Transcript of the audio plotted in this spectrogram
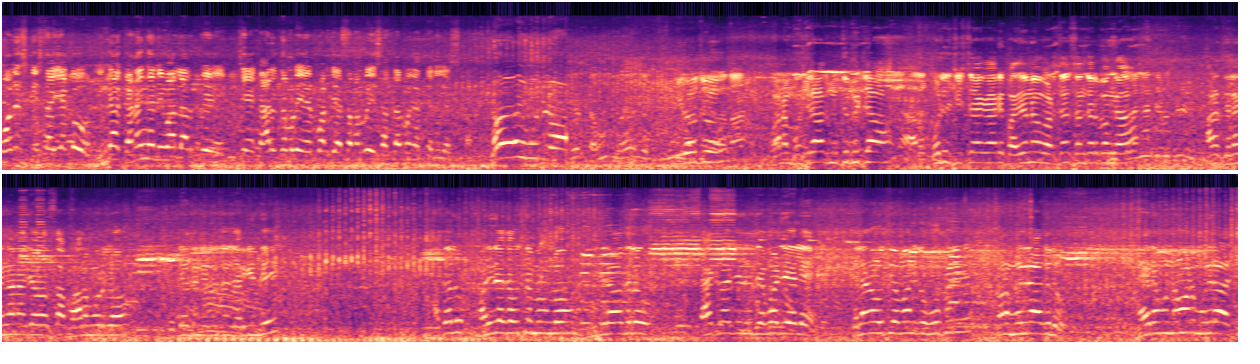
పోలీస్ కిష్టయ్యకు ఇంకా ఘనంగా నివాళులు అర్పించే కార్యక్రమాలు ఏర్పాటు చేస్తామని ఈ సందర్భంగా తెలియజేస్తున్నాం. ఈరోజు మన ముదిరాజ్ ముద్దుబిడ్డ పోలీస్ కిష్టయ్య గారి పదిహేనవ వర్ధన సందర్భంగా మన తెలంగాణ వ్యవస్థ పాలమూరులో ఉద్యోగం నిర్వహించడం జరిగింది. అసలు మరిదాస ఉద్యమంలో ముదిరాజులు సాక్రిఫైస్ నుంచి ఎవరు చేయలే? తెలంగాణ ఉద్యమానికి ఊపిరి మన ముదిరాజులు. ధైర్యం ఉన్నవాడు ముదిరాజు.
